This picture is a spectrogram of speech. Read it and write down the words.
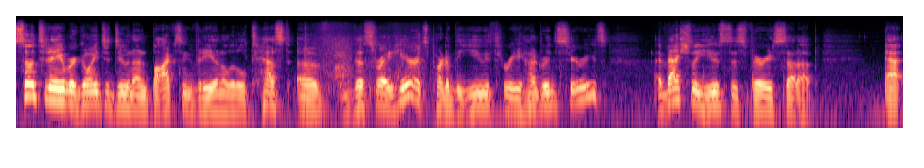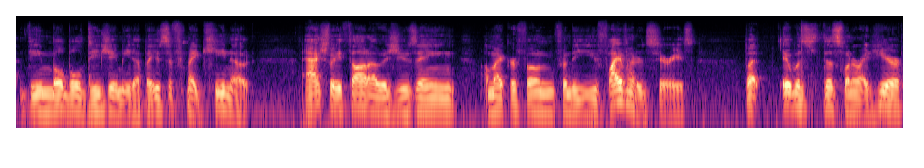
So today we're going to do an unboxing video and a little test of this right here. It's part of the U300 series. I've actually used this very setup at the mobile DJ meetup. I used it for my keynote. I actually thought I was using a microphone from the U500 series, but it was this one right here.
